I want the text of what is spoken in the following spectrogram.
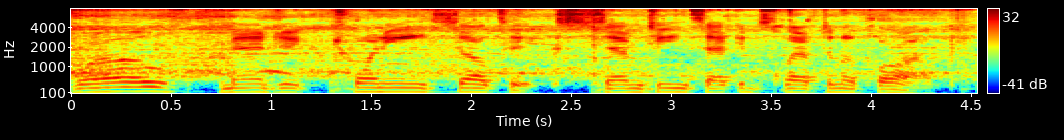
Twelve Magic, twenty Celtics, seventeen seconds left on the clock.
